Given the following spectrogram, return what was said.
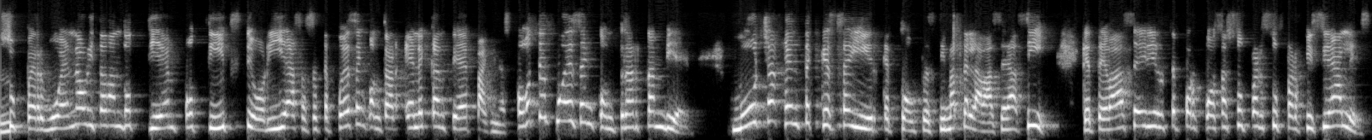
súper buena ahorita dando tiempo, tips, teorías. O sea, te puedes encontrar N cantidad de páginas. O te puedes encontrar también mucha gente que seguir que tu autoestima te la va a hacer así, que te va a hacer irte por cosas súper superficiales,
